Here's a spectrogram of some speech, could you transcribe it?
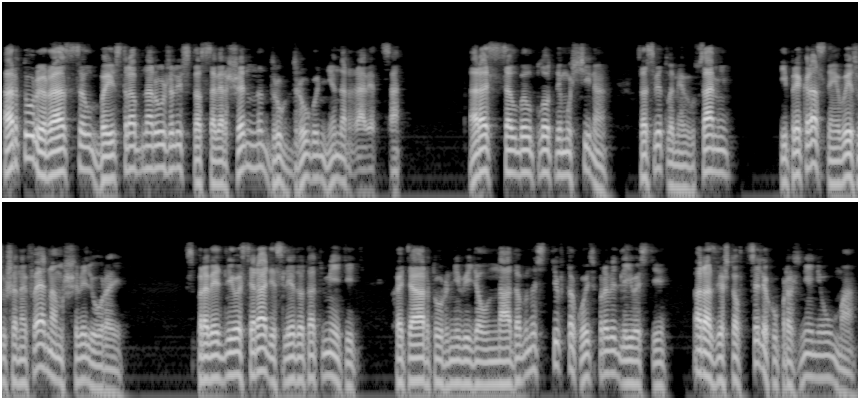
Артур и Рассел быстро обнаружили, что совершенно друг другу не нравятся. Рассел был плотный мужчина со светлыми усами и прекрасной высушенной феном шевелюрой. Справедливости ради следует отметить, хотя Артур не видел надобности в такой справедливости, а разве что в целях упражнения ума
